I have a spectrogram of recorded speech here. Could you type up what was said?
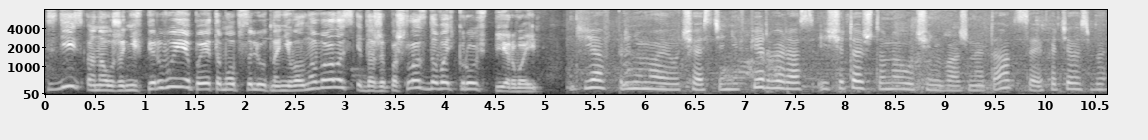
Здесь она уже не впервые, поэтому абсолютно не волновалась и даже пошла сдавать кровь первой. Я принимаю участие не в первый раз и считаю, что она очень важна, эта акция. Хотелось бы,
